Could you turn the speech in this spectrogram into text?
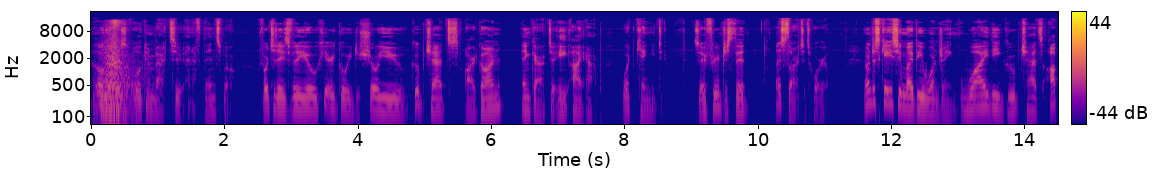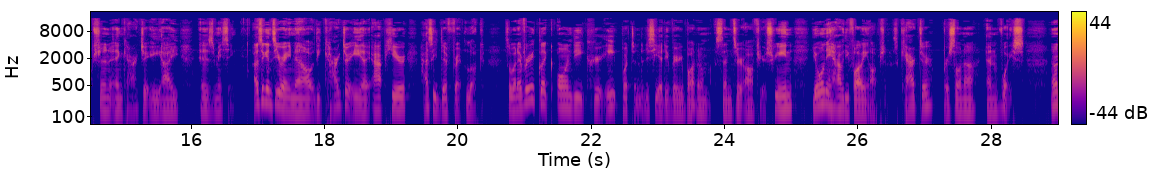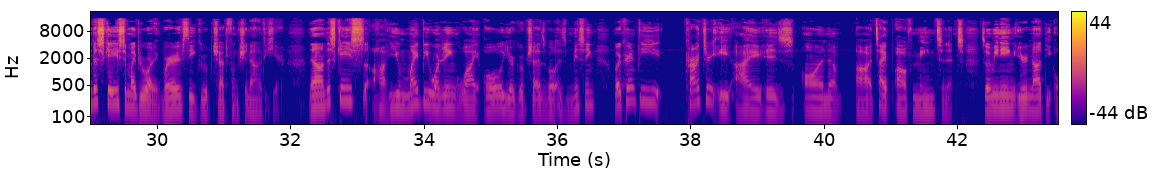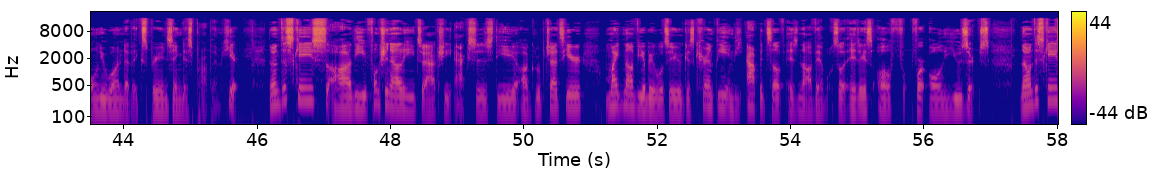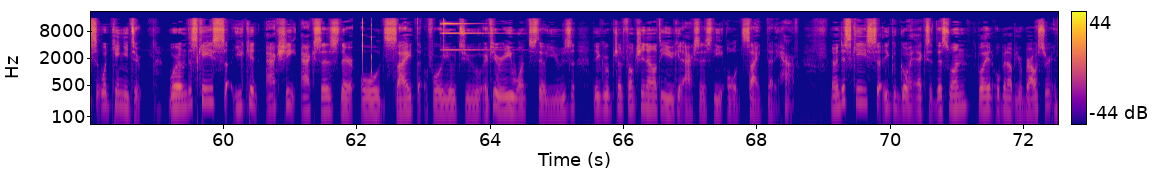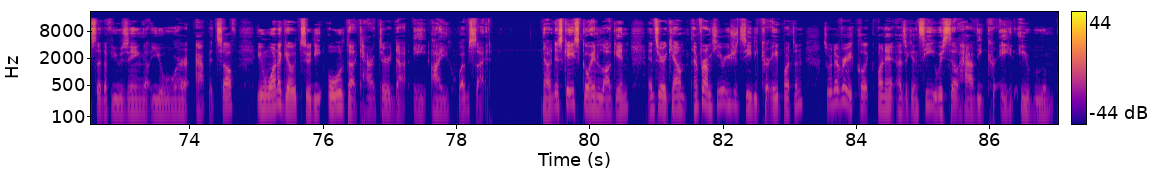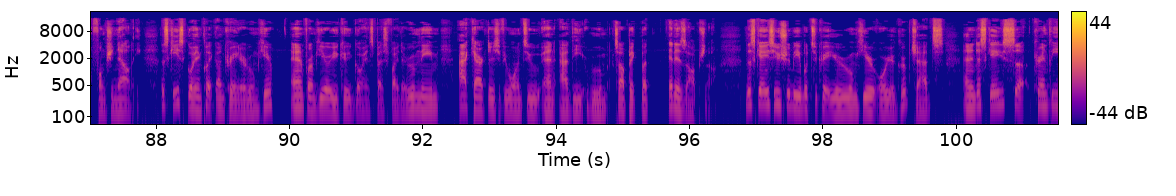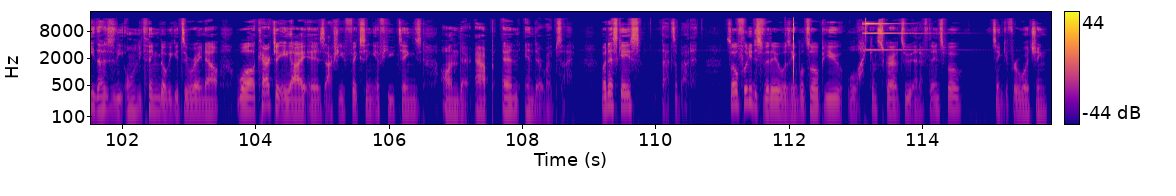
Hello guys, welcome back to NFT Inspo. For today's video, here going to show you Group Chats, Argon, and Character AI app. What can you do? So if you're interested, let's start the tutorial. Now in this case, you might be wondering why the Group Chats option and Character AI is missing. As you can see right now, the Character AI app here has a different look. So whenever you click on the create button that you see at the very bottom center of your screen, you only have the following options, character, persona, and voice. Now in this case, you might be wondering, where is the group chat functionality here? Now in this case, uh, you might be wondering why all your group chat as well is missing. Well, currently, character AI is on uh, type of maintenance. So meaning you're not the only one that experiencing this problem here. Now in this case, uh, the functionality to actually access the uh, group chats here might not be available to you because currently in the app itself is not available. So it is all for all users. Now in this case, what can you do? Well, in this case, you can actually access their old site for you to, if you really want to still use the group chat functionality, you can access the old site that they have. Now in this case, you could go ahead and exit this one. Go ahead and open up your browser instead of using your app itself. You want to go to the old.character.ai website. Now in this case, go ahead and log in into your account and from here you should see the create button. So whenever you click on it, as you can see, we still have the create a room functionality. In this case, go ahead and click on create a room here. And from here, you could go ahead and specify the room name, add characters if you want to, and add the room topic, but it is optional this case, you should be able to create your room here or your group chats. And in this case, uh, currently that is the only thing that we could do right now. While Character AI is actually fixing a few things on their app and in their website. But in this case, that's about it. So hopefully this video was able to help you. Like and subscribe to NFT Inspo. Thank you for watching.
